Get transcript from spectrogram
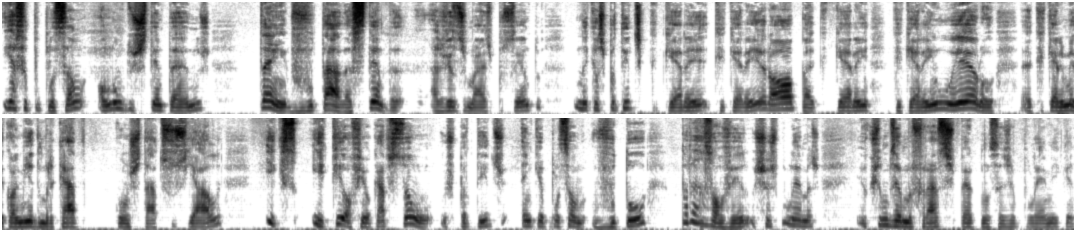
E essa população, ao longo dos 70 anos, tem votado a 70, às vezes mais por cento, naqueles partidos que querem, que querem a Europa, que querem, que querem o euro, que querem uma economia de mercado com Estado social e que, e que, ao fim e ao cabo, são os partidos em que a população votou para resolver os seus problemas. Eu costumo dizer uma frase, espero que não seja polémica.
